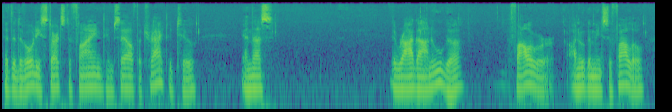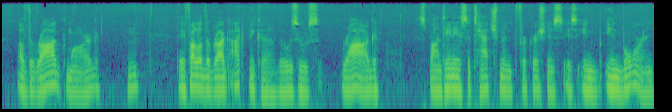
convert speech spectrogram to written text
that the devotee starts to find himself attracted to, and thus the raga anuga, follower, anuga means to follow, of the rag marg, they follow the rag atmika, those whose rag, spontaneous attachment for Krishna is, in, inborn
